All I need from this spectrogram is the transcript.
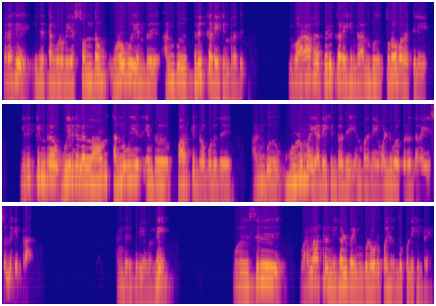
பிறகு இது தங்களுடைய சொந்தம் உறவு என்று அன்பு பெருக்கடைகின்றது. இவ்வாறாக பெருக்கடைகின்ற அன்பு துறவரத்திலே இருக்கின்ற உயிர்களெல்லாம் தன்னுயிர் என்று பார்க்கின்ற பொழுது அன்பு முழுமை அடைகின்றது என்பதனை வள்ளுவ பெருந்தகை சொல்லுகின்றார். அன்பிற்குரியவர்களே ஒரு சிறு வரலாற்று நிகழ்வை உங்களோடு பகிர்ந்து கொள்ளுகின்றேன்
